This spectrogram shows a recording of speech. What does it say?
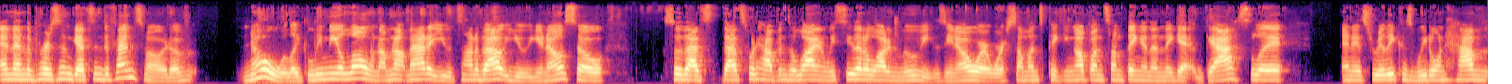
And then the person gets in defense mode of, No, like, leave me alone. I'm not mad at you. It's not about you, you know? So, so that's that's what happens a lot and we see that a lot in movies you know where where someone's picking up on something and then they get gaslit and it's really because we don't have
